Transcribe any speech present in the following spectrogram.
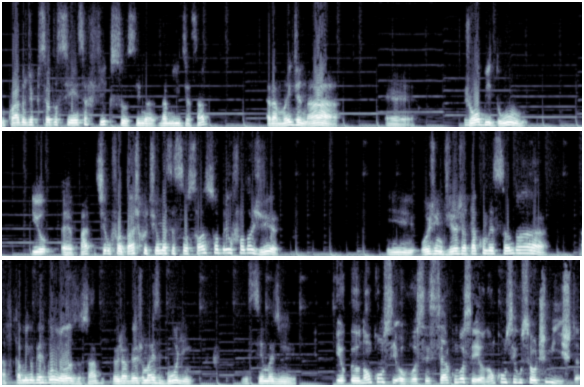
um quadro de pseudociência fixo, assim, na, na mídia, sabe? Era Mãe de Ná, é, João Bidu. E o, é, o Fantástico tinha uma sessão só sobre ufologia. E hoje em dia já tá começando a, a ficar meio vergonhoso, sabe? Eu já vejo mais bullying em cima de, eu, eu não consigo, eu vou ser sincero com você, eu não consigo ser otimista.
